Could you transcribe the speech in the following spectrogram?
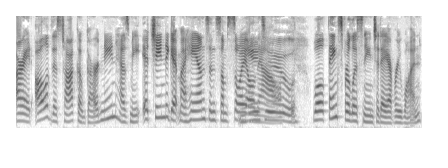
All right. All of this talk of gardening has me itching to get my hands in some soil Me now. too. Well, thanks for listening today, everyone.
